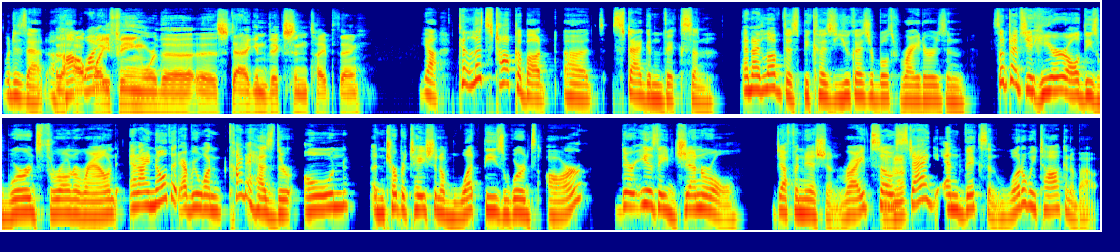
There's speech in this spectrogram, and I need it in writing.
what is that? A the hot, hot wife? wifing or the uh, stag and vixen type thing. Yeah. Let's talk about uh, Stag and Vixen. And I love this because you guys are both writers and sometimes you hear all these words thrown around. And I know that everyone kind of has their own interpretation of what these words are. There is a general definition, right? So Mhm. Stag and Vixen, what are we talking about?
